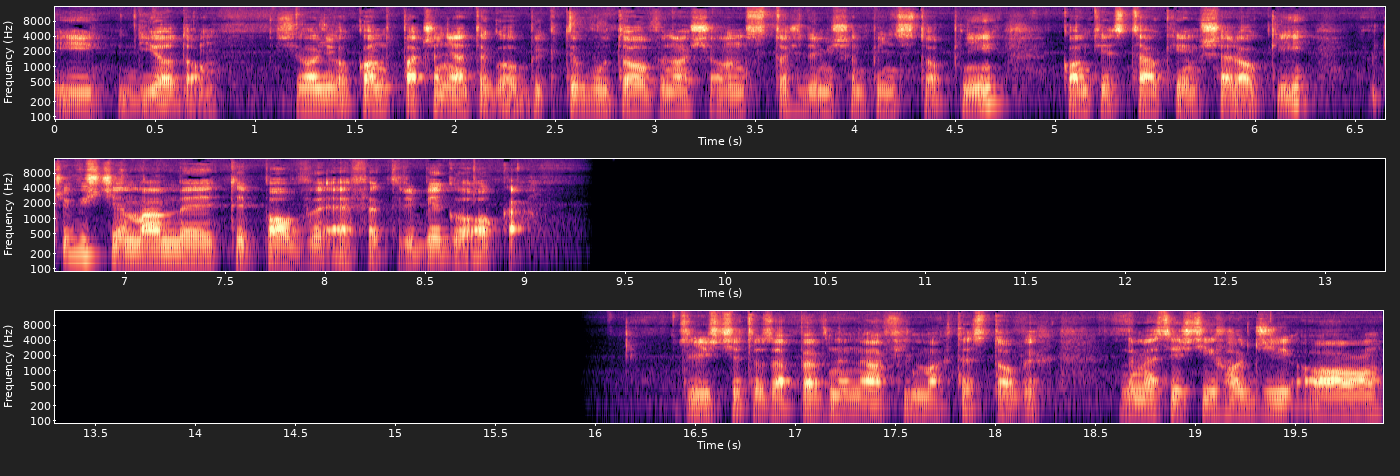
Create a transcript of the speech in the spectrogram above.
i diodą. Jeśli chodzi o kąt patrzenia tego obiektywu, to wynosi on 175 stopni. Kąt jest całkiem szeroki. Oczywiście mamy typowy efekt rybiego oka. Widzieliście to zapewne na filmach testowych. Natomiast jeśli chodzi o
